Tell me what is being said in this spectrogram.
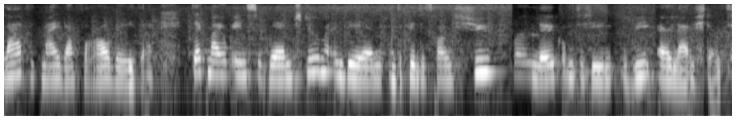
laat het mij dan vooral weten. Tag mij op Instagram, stuur me een DM, want ik vind het gewoon super leuk om te zien wie er luistert.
